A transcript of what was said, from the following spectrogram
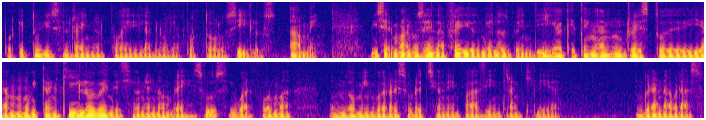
porque tuyo es el reino, el poder y la gloria por todos los siglos. Amén. Mis hermanos en la fe, Dios me los bendiga, que tengan un resto de día muy tranquilo, bendición en el nombre de Jesús. igual forma, un domingo de resurrección en paz y en tranquilidad. Un gran abrazo.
